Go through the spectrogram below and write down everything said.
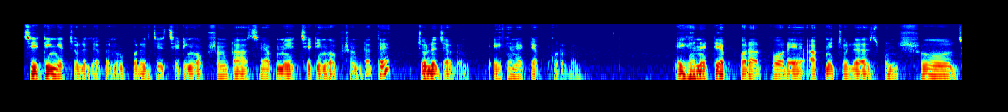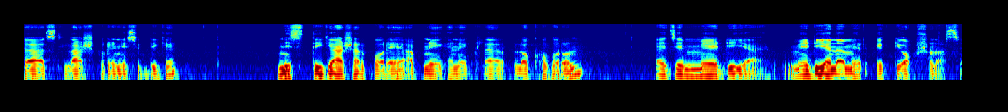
সেটিংয়ে চলে যাবেন। উপরে যে সেটিং অপশনটা আছে, আপনি এই সেটিং অপশনটাতে চলে যাবেন। এখানে ট্যাপ করবেন। এখানে ট্যাপ করার পরে আপনি চলে আসবেন সোজা স্ল্যাশ করে নিচের দিকে। নিচ দিকে আসার পরে আপনি এখানে লক্ষ্য করুন, এই যে মিডিয়া মিডিয়া নামের একটি অপশন আছে।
